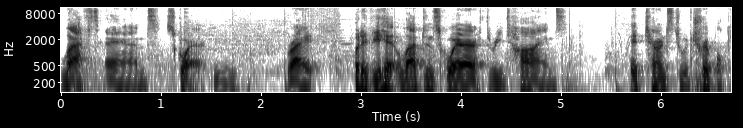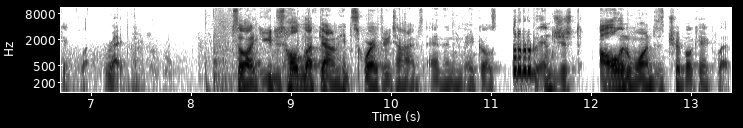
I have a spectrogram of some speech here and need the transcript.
left and square, mm-hmm. right? But if you hit left and square three times, it turns to a triple kickflip. Right. So like you can just hold left down, and hit square three times, and then it goes and just all in one just triple kickflip.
